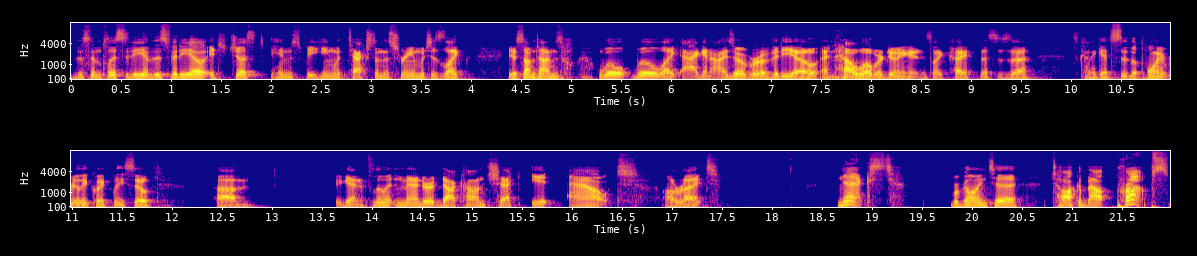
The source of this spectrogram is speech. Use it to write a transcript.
the simplicity of this video. It's just him speaking with text on the screen, which is like, you know, sometimes we'll we'll like agonize over a video and how well we're doing it. It's like, hey, this is a this kind of gets to the point really quickly. So, um, again, fluentinmandarin.com. Check it out. All right. Next, we're going to talk about props.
